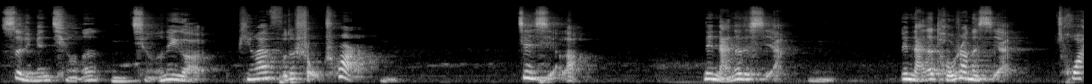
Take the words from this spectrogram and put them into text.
寺里面请的嗯。请的那个平安符的手串儿，见血了，那男的的血，那男的头上的血，歘，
